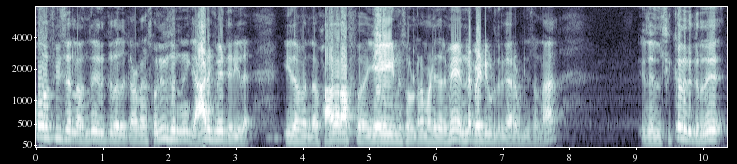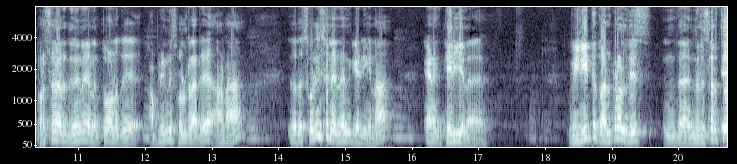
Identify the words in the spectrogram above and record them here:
போக ஃபியூச்சரில் வந்து இருக்கிறதுக்கான சொல்யூஷன் யாருக்குமே தெரியல. இதை இந்த ஃபாதர் ஆஃப் ஏஐன்னு சொல்கிற மனிதருமே என்ன பேட்டி கொடுத்துருக்காரு அப்படின்னு சொன்னால் இதில் சிக்கல் இருக்கிறது பிரச்சனை இருக்குதுன்னு எனக்கு தோணுது அப்படின்னு சொல்கிறாரு ஆனால் இதோட சொல்யூஷன் என்னன்னு கேட்டிங்கன்னா எனக்கு தெரியலை. We need to control this இந்த இந்த ரிசர்ச்சே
